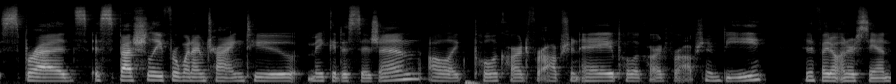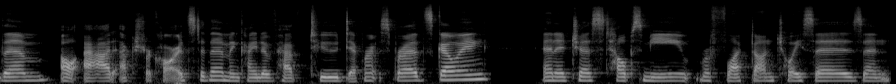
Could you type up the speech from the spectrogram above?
spreads, especially for when I'm trying to make a decision. I'll like pull a card for option A, pull a card for option B. And if I don't understand them, I'll add extra cards to them and kind of have two different spreads going. And it just helps me reflect on choices and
